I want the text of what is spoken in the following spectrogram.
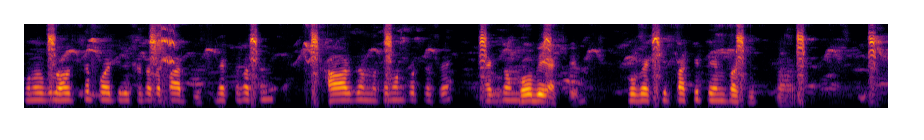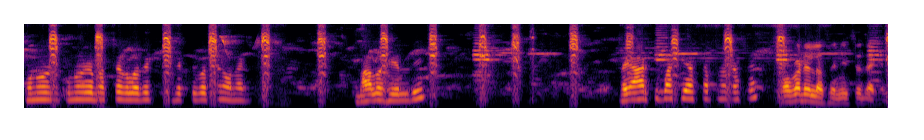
কুনুরগুলো হচ্ছে পঁয়ত্রিশশো টাকা পার পিস দেখতে পাচ্ছেন খাওয়ার জন্য কেমন করতেছে। একদম খুবই অ্যাক্টিভ খুব একটি পাখি টেম পাখি। কুনুর কুনুরের বাচ্চাগুলো দেখ- দেখতে পাচ্ছেন অনেক ভালো হেলদি ভাই আর কি পাখি আছে আপনার কাছে? ককাটেল আছে নিচে দেখেন।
